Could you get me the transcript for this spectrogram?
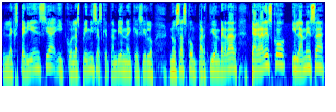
la experiencia y con las primicias que también, hay que decirlo, nos has compartido. En verdad, te agradezco y la mesa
